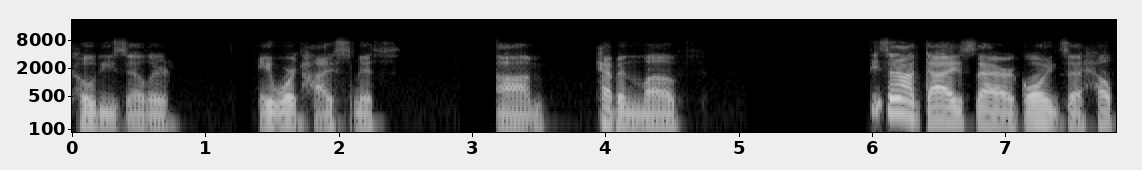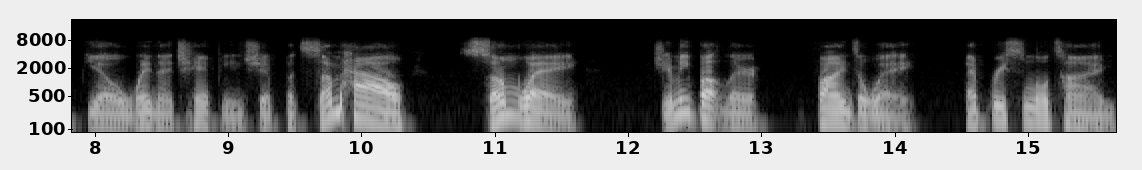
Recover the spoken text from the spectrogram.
Cody Zeller, Haywood Highsmith, um, Kevin Love. These are not guys that are going to help you win a championship, but somehow, some way, Jimmy Butler finds a way every single time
